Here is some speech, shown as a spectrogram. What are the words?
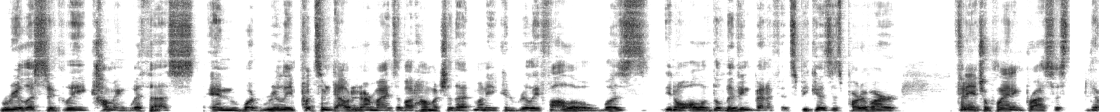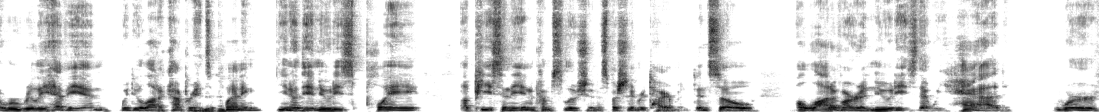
realistically coming with us? And what really put some doubt in our minds about how much of that money could really follow was, you know, all of the living benefits, because as part of our financial planning process that we're really heavy in, we do a lot of comprehensive mm-hmm. planning. You know, the annuities play a piece in the income solution, especially in retirement. And so a lot of our annuities that we had were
